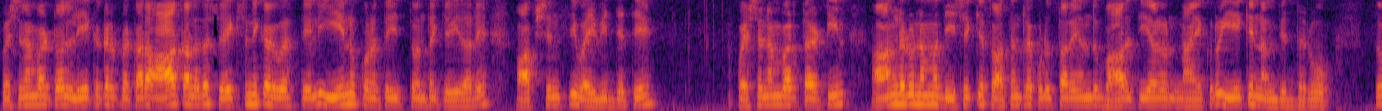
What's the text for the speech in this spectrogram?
ಕ್ವೆಶನ್ ನಂಬರ್ ಟ್ವೆಲ್, ಲೇಖಕರ ಪ್ರಕಾರ ಆ ಕಾಲದ ಶೈಕ್ಷಣಿಕ ವ್ಯವಸ್ಥೆಯಲ್ಲಿ ಏನು ಕೊರತೆ ಇತ್ತು ಅಂತ ಕೇಳಿದ್ದಾರೆ. ಆಪ್ಷನ್ ಸಿ, ವೈವಿಧ್ಯತೆ. ಕ್ವೆಶನ್ ನಂಬರ್ ತರ್ಟೀನ್ ಆಂಗ್ಲರು ನಮ್ಮ ದೇಶಕ್ಕೆ ಸ್ವಾತಂತ್ರ್ಯ ಕೊಡುತ್ತಾರೆ ಎಂದು ಭಾರತೀಯ ನಾಯಕರು ಏಕೆ ನಂಬಿದ್ದರು? ಸೊ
